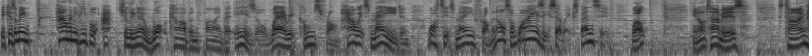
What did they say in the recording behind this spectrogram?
Because, I mean, how many people actually know what carbon fibre is, or where it comes from, how it's made, and what it's made from? And also, why is it so expensive? Well, you know what time it is? It's time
